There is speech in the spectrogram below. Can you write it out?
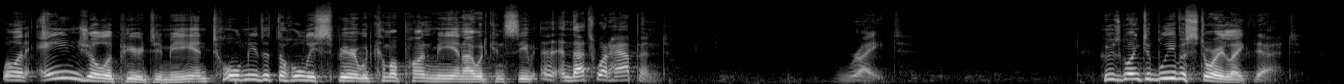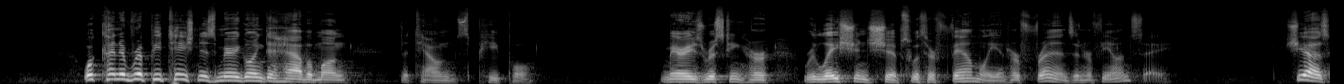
Well, an angel appeared to me and told me that the Holy Spirit would come upon me and I would conceive. And that's what happened. Right. Who's going to believe a story like that? What kind of reputation is Mary going to have among the townspeople? Mary's risking her relationships with her family and her friends and her fiance. She has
